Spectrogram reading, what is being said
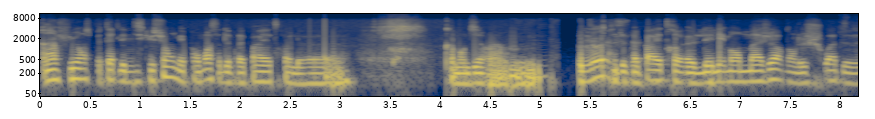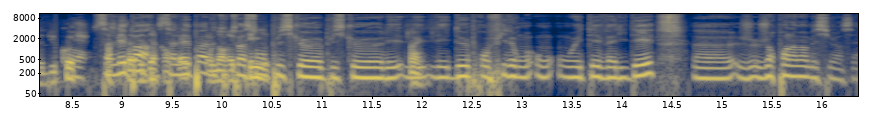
influence peut-être les discussions, mais pour moi, ça devrait pas être le. Comment dire euh, ça ne devrait pas être euh, l'élément majeur dans le choix de, du coach. ça ne l'est pas, ça l'est pas de toute façon, puisque, puisque les, les, deux profils ont, ont, été validés. Euh, je, je, reprends la main, messieurs, hein, c'est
